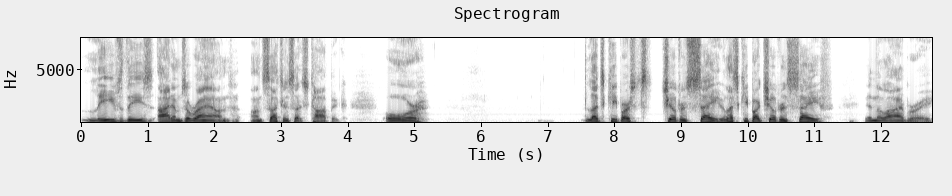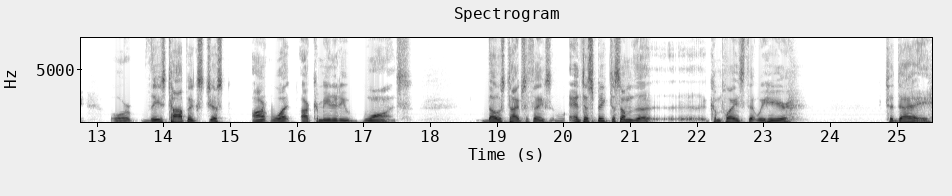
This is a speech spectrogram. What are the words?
leaves these items around on such and such topic, or let's keep our children safe. Let's keep our children safe in the library, or these topics just aren't what our community wants. Those types of things. And to speak to some of the uh, complaints that we hear today,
